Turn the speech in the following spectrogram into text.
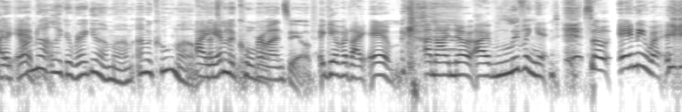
I Like, am. I'm not like a regular mom. I'm a cool mom. I That's am a cool it mum. Reminds me of. Yeah, but I am. And I know I'm living it. So, anyway.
